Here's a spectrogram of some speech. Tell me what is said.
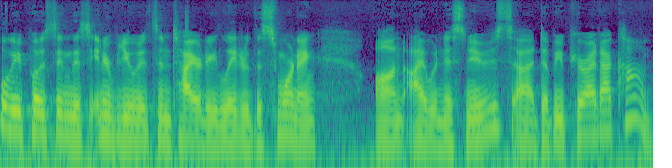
We'll be posting this interview in its entirety later this morning on Eyewitness News, uh, WPRI.com.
